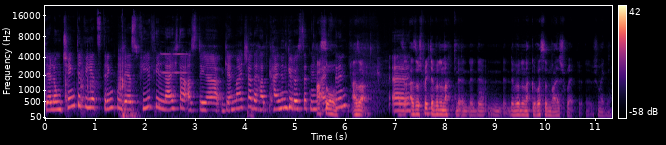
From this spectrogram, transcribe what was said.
Der Longcheng, den wir jetzt trinken, der ist viel, viel leichter als der Genmaicha. Der hat keinen gerösteten Reis so, drin. also, also, also sprich, der würde nach, der, der, der würde nach geröstetem Reis schme- schmecken.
